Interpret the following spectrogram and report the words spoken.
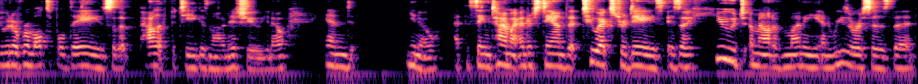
do it over multiple days so that palate fatigue is not an issue you know? And you know at the same time i understand that two extra days is a huge amount of money and resources that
